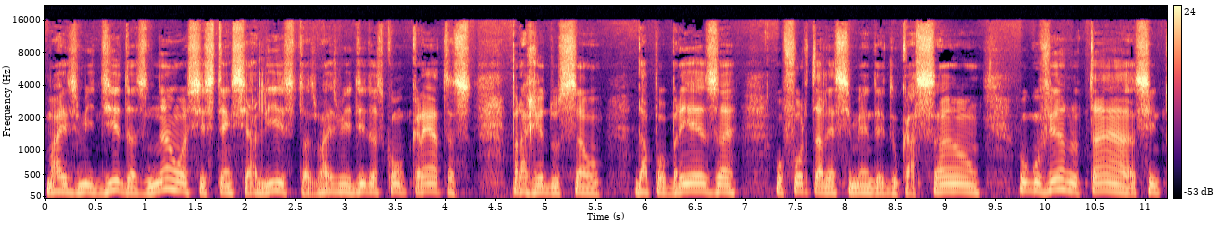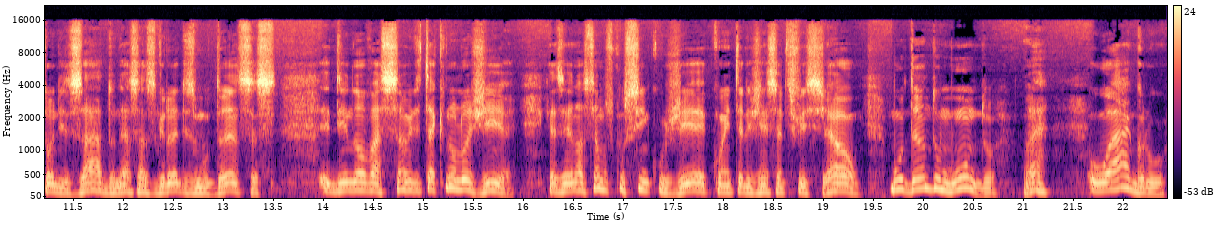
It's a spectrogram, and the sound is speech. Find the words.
mas medidas não assistencialistas, mas medidas concretas para a redução da pobreza, o fortalecimento da educação. O governo está sintonizado nessas grandes mudanças de inovação e de tecnologia. Quer dizer, nós estamos com 5G, com a inteligência artificial, mudando o mundo. Não é? O agro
